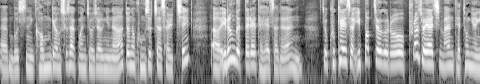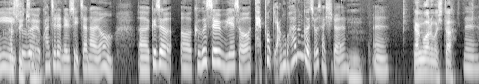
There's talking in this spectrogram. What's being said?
어, 무슨 검경 수사권 조정이나 또는 공수처 설치, 어, 이런 것들에 대해서는 좀 국회에서 입법적으로 풀어줘야지만 대통령이 그걸 있죠. 관철해 낼 수 있잖아요. 어, 그래서, 어, 그것을 위해서 대폭 양보하는 거죠, 사실은. 음. 예. 양보하는 것이다. 네.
